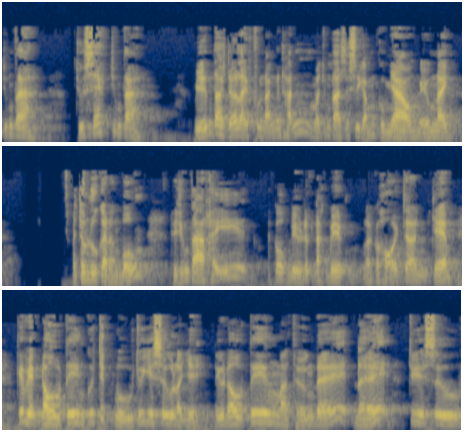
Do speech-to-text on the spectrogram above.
chúng ta. Chúa xét chúng ta. Vì chúng ta trở lại phương đặng kinh thánh mà chúng ta sẽ suy gẫm cùng nhau ngày hôm nay ở trong Luca đoạn 4 thì chúng ta thấy có một điều rất đặc biệt là câu hỏi cho anh chị em. Cái việc đầu tiên của chức vụ Chúa Giêsu là gì? Điều đầu tiên mà Thượng Đế để Chúa Giêsu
